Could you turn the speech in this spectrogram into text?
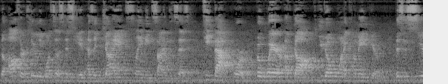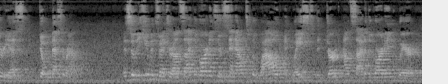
the author clearly wants us to see it as a giant flaming sign that says, keep out or beware of God. You don't want to come in here. This is serious. Don't mess around. And so the humans venture outside the gardens. They're sent out to the wild and waste, the dirt outside of the garden where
